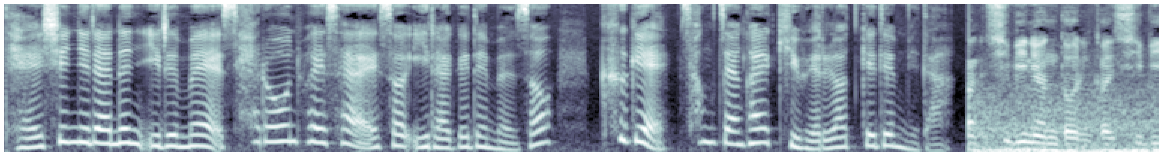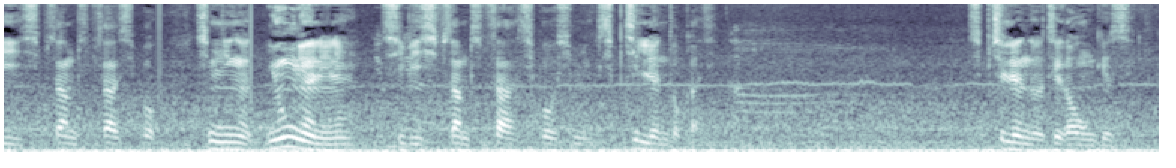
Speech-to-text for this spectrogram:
대신이라는 이름의 새로운 회사에서 일하게 되면서 크게 성장할 기회를 얻게 됩니다. 12년도니까 12, 13, 14, 15, 16년, 6년이네. 12, 13, 14, 15, 16, 17년도까지. 17년도 제가 옮겼으니까.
